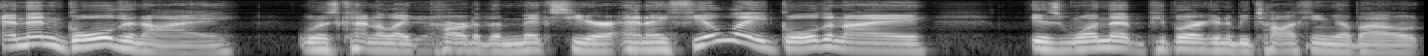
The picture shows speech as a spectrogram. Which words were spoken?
and then GoldenEye was kind of like Yeah. part of the mix here. And I feel like GoldenEye is one that people are going to be talking about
